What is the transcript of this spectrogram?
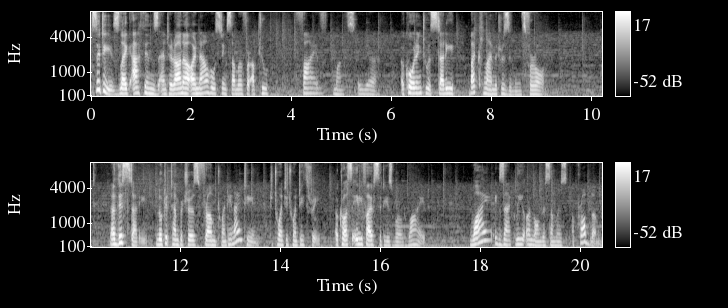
cities like Athens and Tirana are now hosting summer for up to five months a year, according to a study by Climate Resilience for All. Now, this study looked at temperatures from 2019 to 2023 across 85 cities worldwide. Why exactly are longer summers a problem?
